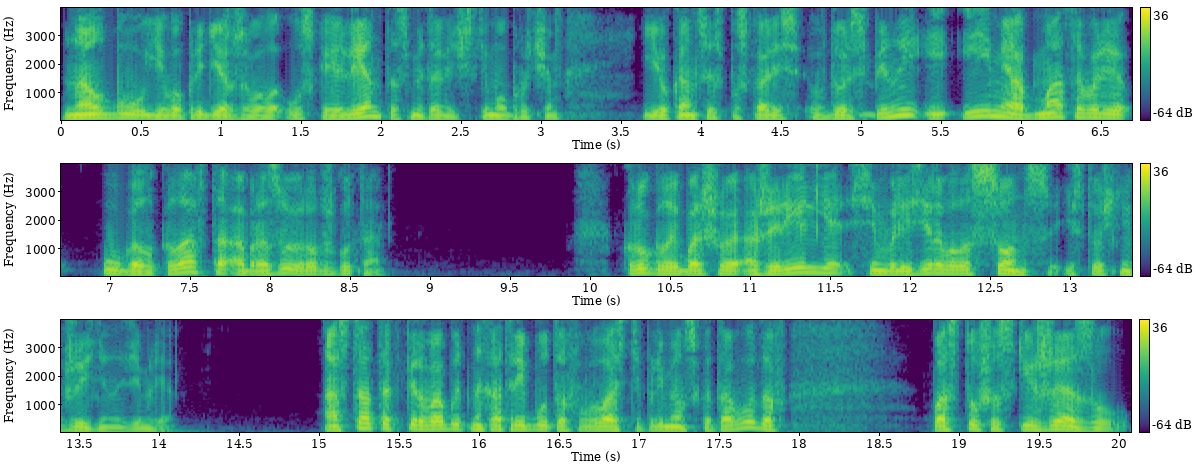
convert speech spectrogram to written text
на лбу его придерживала узкая лента с металлическим обручем, ее концы спускались вдоль спины, и ими обматывали угол клафта, образуя рот жгута. Круглое большое ожерелье символизировало солнце, источник жизни на земле. Остаток первобытных атрибутов власти племен скотоводов, пастушеский жезл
